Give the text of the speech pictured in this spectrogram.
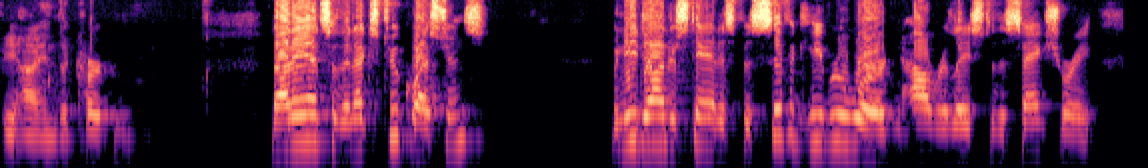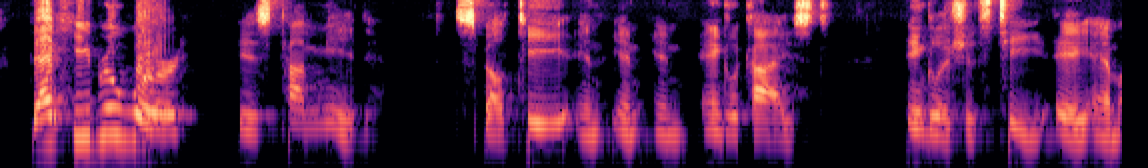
behind the curtain. Now, to answer the next two questions, we need to understand a specific Hebrew word and how it relates to the sanctuary. That Hebrew word is tamid, spelled T in, in, in Anglicized English, it's T A M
